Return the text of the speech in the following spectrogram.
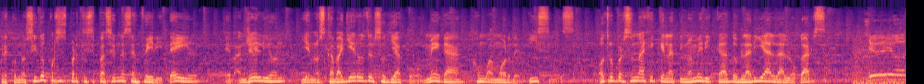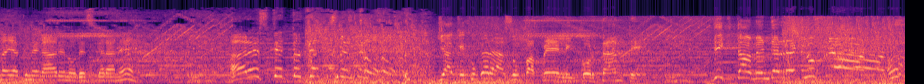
Reconocido por sus participaciones en Fairy Tail, Evangelion y en Los Caballeros del Zodiaco Omega como Amor de Pisces, otro personaje que en Latinoamérica doblaría a Lalo un ¡Dictamen de reclusión!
